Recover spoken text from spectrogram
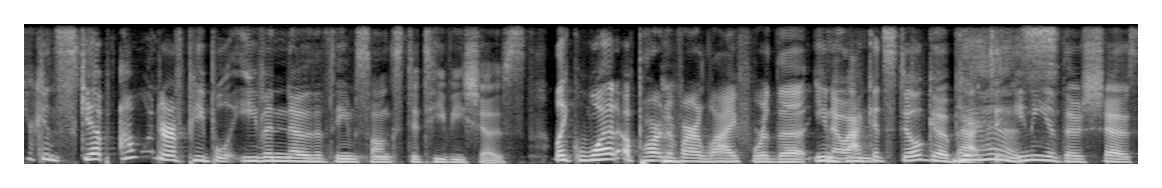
you can skip. I wonder if people even know the theme songs to TV shows. Like, what a part of our life were the, you know, I could still go back to any Mm-hmm. Of those shows.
